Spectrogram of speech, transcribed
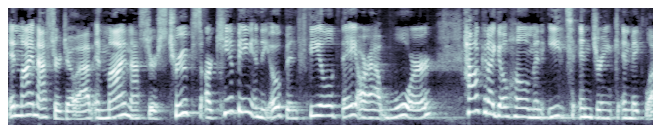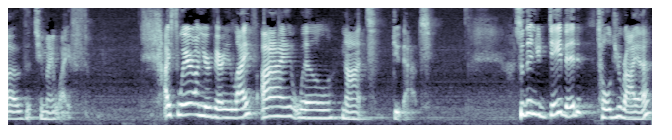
And my master Joab and my master's troops are camping in the open field. They are at war. How could I go home and eat and drink and make love to my wife? I swear on your very life, I will not do that. So then David told Uriah,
